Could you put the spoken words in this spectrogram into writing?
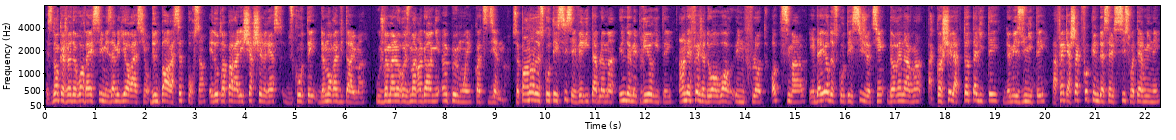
et c'est donc que je vais devoir baisser mes améliorations d'une part à 7% et d'autre part aller chercher le reste du côté de mon ravitaillement où je vais malheureusement en gagner un peu moins quotidiennement. Cependant, de ce côté-ci, c'est véritablement une de mes priorités. En effet, je dois avoir une flotte optimale. Et d'ailleurs, de ce côté-ci, je tiens dorénavant à cocher la totalité de mes unités afin qu'à chaque fois qu'une de celles-ci soit terminée,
